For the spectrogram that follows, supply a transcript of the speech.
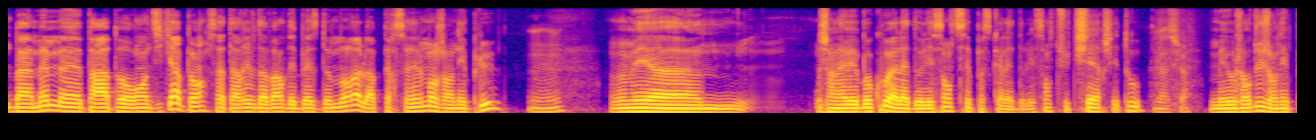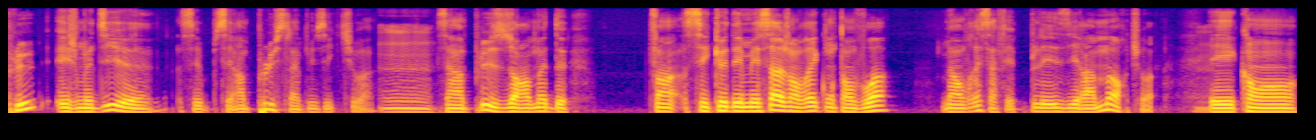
bah, même euh, par rapport au handicap, hein, ça t'arrive d'avoir des baisses de morale. Bah, personnellement, j'en ai plus. Mhm. Mais euh, j'en avais beaucoup à l'adolescence, c'est parce qu'à l'adolescence, tu te cherches et tout. Bien sûr. Mais aujourd'hui, j'en ai plus. Et je me dis, euh, c'est c'est un plus la musique, tu vois. Mhm. C'est un plus, genre en mode de. Enfin, c'est que des messages en vrai qu'on t'envoie. Mais en vrai, ça fait plaisir à mort, tu vois. Mhm. Et quand.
